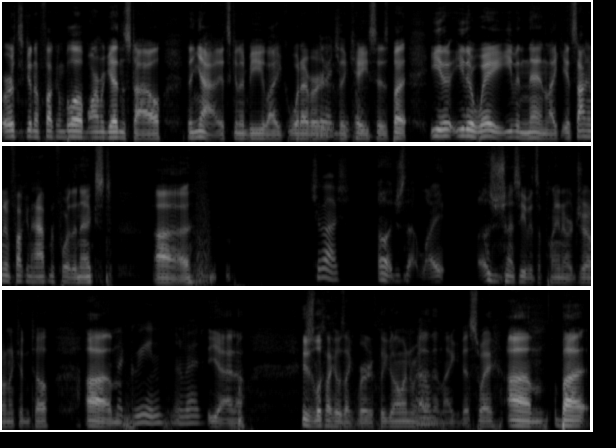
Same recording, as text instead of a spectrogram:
Earth's gonna fucking blow up Armageddon style, then yeah, it's gonna be like whatever The the, case is. But either either way, even then, like it's not gonna fucking happen for the next. uh Shalash, Oh, just that light. I was just trying to see if it's a plane or a drone. I couldn't tell. Um, like green and red. yeah, I know. It just looked like it was like vertically going rather Oh. than like this way. Um, but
